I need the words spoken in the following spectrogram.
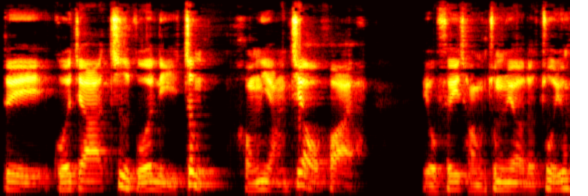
对国家治国理政、弘扬教化呀，有非常重要的作用。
